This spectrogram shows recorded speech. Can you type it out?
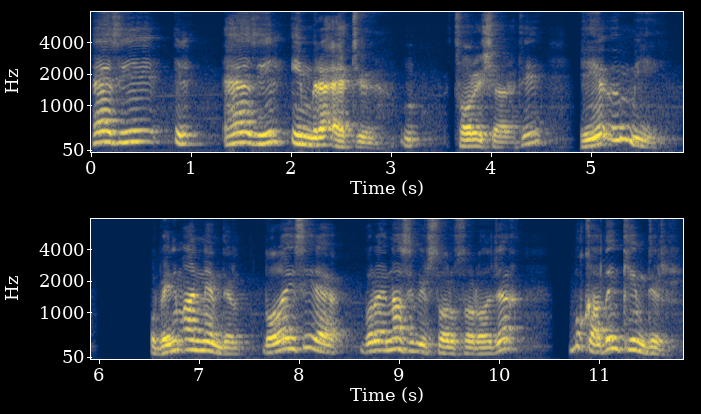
Hazihi hazihil imraetü soru işareti. Hiye ümmi. O benim annemdir. Dolayısıyla buraya nasıl bir soru sorulacak? Bu kadın kimdir?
